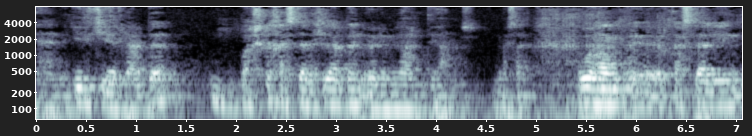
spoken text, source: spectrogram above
yəni ilk yerlərdə başqa xəstəliklərdən ölümlər dayanır. Məsələn, bu həm e, xəstəliyin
